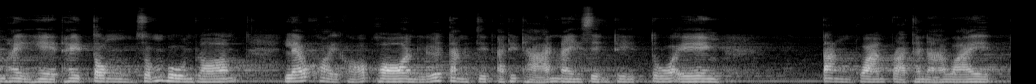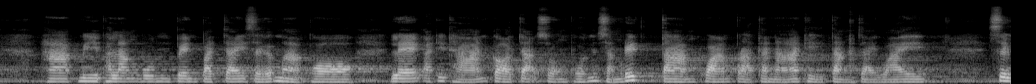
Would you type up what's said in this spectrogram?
ำให้เหตุให้ตรงสมบูรณ์พร้อม แล้วค่อยขอพรหรือตั้งจิตอธิษฐานในสิ่งที่ตัวเอง ตั้งความปรารถนาไว้ หากมีพลังบุญเป็นปัจจัยเสริมมากพอ แรงอธิษฐานก็จะส่งผลสำเร็จตามความปรารถนาที่ตั้งใจไว้ ซึ่ง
